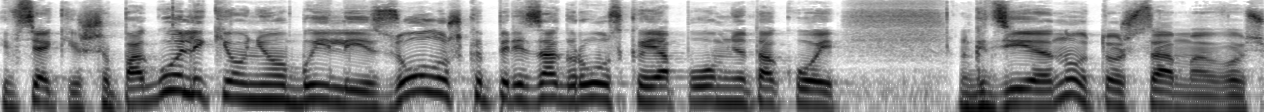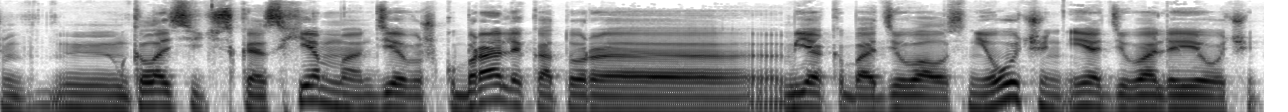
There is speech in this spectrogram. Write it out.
и всякие шопоголики у него были, и Золушка перезагрузка, я помню такой где, ну, то же самое, в общем, классическая схема. Девушку брали, которая якобы одевалась не очень, и одевали ее очень.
